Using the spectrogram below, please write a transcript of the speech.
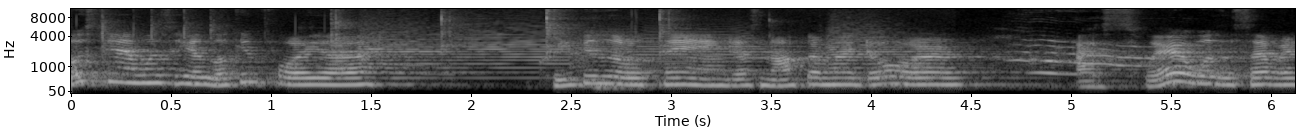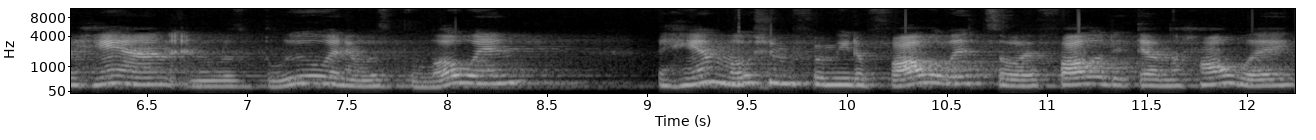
That ghost hand was here looking for ya. Creepy little thing just knocked on my door. I swear it was a severed hand, and it was blue and it was glowing. The hand motioned for me to follow it, so I followed it down the hallway,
